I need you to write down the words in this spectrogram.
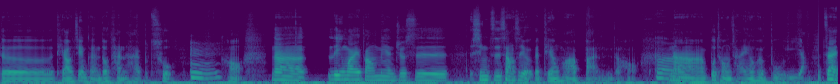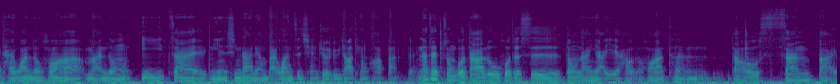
的条件可能都谈的还不错，嗯，好，那另外一方面就是。薪资上是有个天花板的哈，那不同产业会不一样。在台湾的话，蛮容易在年薪大概两百万之前就遇到天花板。对，那在中国大陆或者是东南亚也好的话，可能到三百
